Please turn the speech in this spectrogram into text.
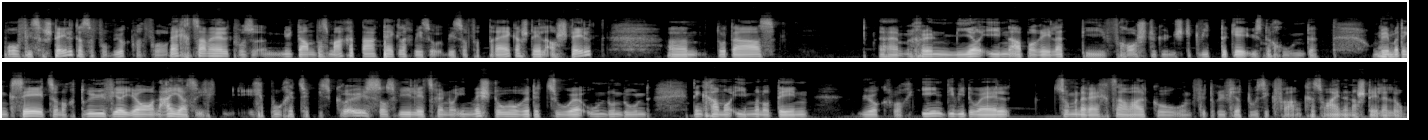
Profis erstellt, also von wirklich von Rechtsanwälten, die nichts anderes machen tagtäglich, wie so, wie so Verträge erstellt, erstellt. Ähm, durch das ähm, können wir ihn aber relativ kostengünstig weitergeben unseren Kunden. Und mhm. wenn man dann sieht, so nach drei, vier Jahren, nein, also ich, ich brauche jetzt etwas Größeres, weil jetzt können noch Investoren dazu und, und, und, dann kann man immer noch den wirklich individuell zu einem Rechtsanwalt gehen und für 3.000, 4.000 Franken so einen erstellen lassen,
